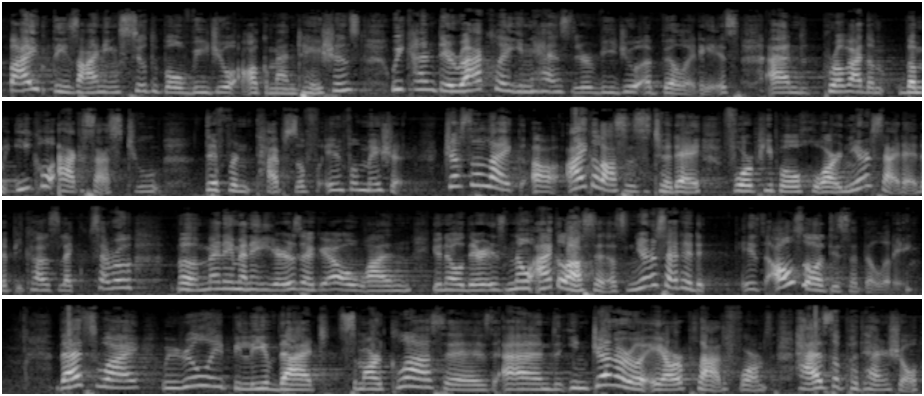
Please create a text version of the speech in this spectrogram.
by designing suitable visual augmentations, we can directly enhance their visual abilities and provide them, them equal access to different types of information. Just like uh, eyeglasses today for people who are nearsighted, because like several, uh, many, many years ago, when, you know, there is no eyeglasses, nearsighted is also a disability. That's why we really believe that smart glasses and in general AR platforms has the potential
